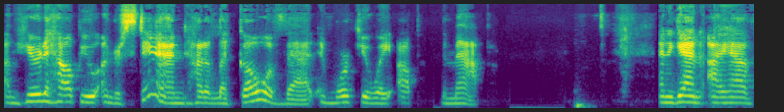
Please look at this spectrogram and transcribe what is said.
I'm here to help you understand how to let go of that and work your way up the map. And again, I have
